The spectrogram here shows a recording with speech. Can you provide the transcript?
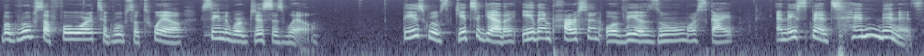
but groups of four to groups of 12 seem to work just as well. These groups get together either in person or via Zoom or Skype, and they spend 10 minutes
